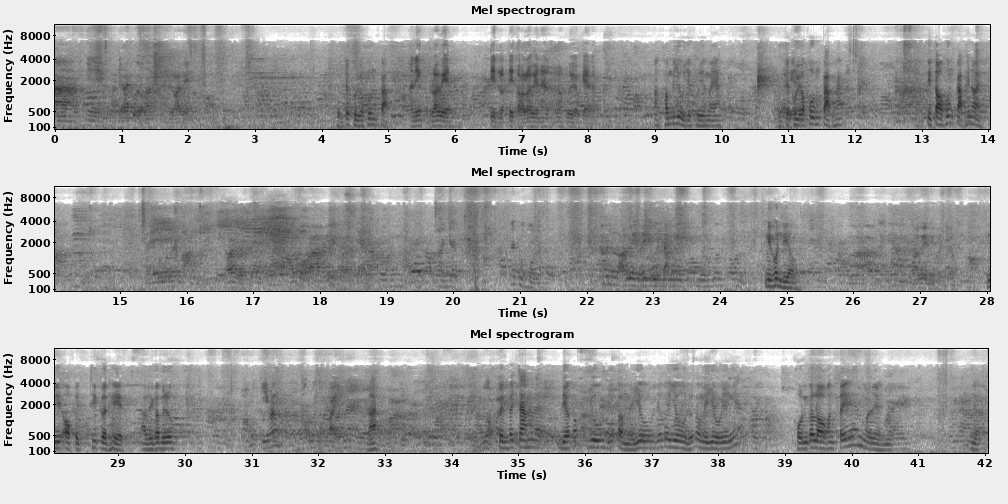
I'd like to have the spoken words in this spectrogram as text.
่านี่เดี๋ยวให้คุยกับว่าร้อยเวรผมจะคุยกับพุ่มกับอันนี้ร้อยเวรติดติดต่อร้อยเวรนะเราคุยกับแกแล้วเขาไม่อยู่จะคุยยังไงอะผมจะคุยกับพุ่มกับฮะติดต่อพุ่มกับให้หน่อยร้อยเวมีคนเดียวร้อยเวรมีคนเดียว นี่ออกไปที่เกิดเหตุอะไรก็ไม่รู้อ๋อเมื่อกี้มั้งเขาเพิ่งออกไปนะเห็นเพิ่งออกไปเป็นประจำเลยเดี๋ยวก็อยู่เดี๋ยวก็ไม่อยู่เดี๋ยวก็อยู่เดี๋ยวก็ไม่อยู่อย่างเงี้ย คนก็รอกันเต็มเลยเนี่ยเนี่ย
